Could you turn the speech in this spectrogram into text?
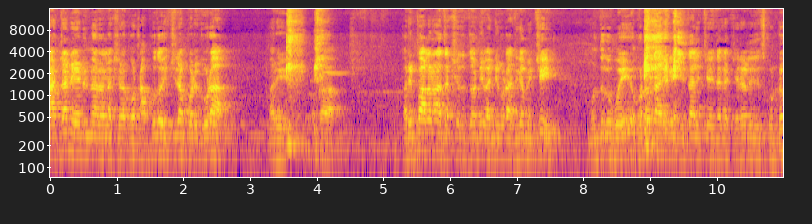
రాష్ట్రాన్ని ఏడున్నర లక్షల కోట్ల అప్పుతో ఇచ్చినప్పటికీ కూడా మరి ఒక పరిపాలనా దక్షతతో ఇవన్నీ కూడా అధిగమించి ముందుకు పోయి ఒకటో తారీఖు జీతాలు ఇచ్చే విధంగా చర్యలు తీసుకుంటూ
